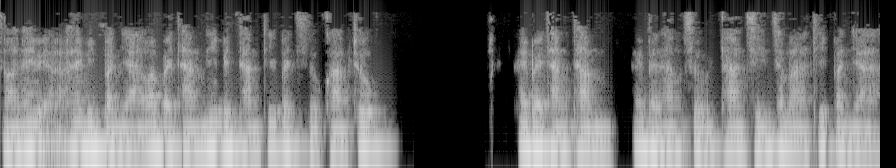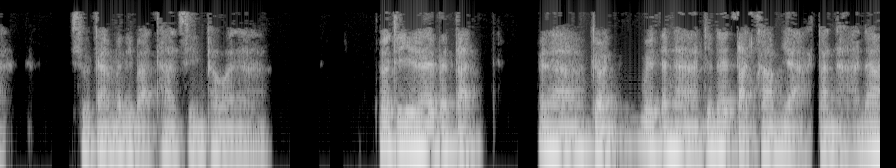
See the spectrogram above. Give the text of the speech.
สอนให้ให้มีปัญญาว่าไปทางนี้เป็นทางที่ไปสู่ความทุกข์ให้ไปทางธรรมให้ไปทางสู่ทานศีลสมาธิปัญญา สู่การปฏิบัติทานศีลภาวนา เพื่อที่จะได้ไปตัด เวลาเกิดเวทนาจะได้ตัดความอยากตัณหาได้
